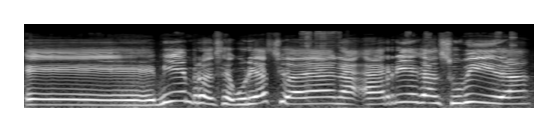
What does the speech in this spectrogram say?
eh, miembros de seguridad ciudadana arriesgan su vida,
